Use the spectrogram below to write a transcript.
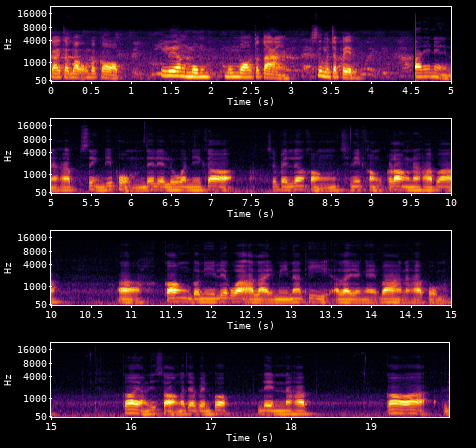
การจัดวางองค์ประกอบ เรื่องมุมมุมมองต่างๆ ซึ่งมันจะเป็นข้อที่หนึ่งนะครับสิ่งที่ผมได้เรียนรู้วันนี้ก็จะเป็นเรื่องของชนิดของกล้องนะครับว่าอ่ากล้องตัวนี้เรียกว่าอะไรมีหน้าที่อะไรยังไงบ้างนะครับผม ก็อย่างที่สองก็จะเป็นพวกเลนนะครับ ก็ว่าเล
